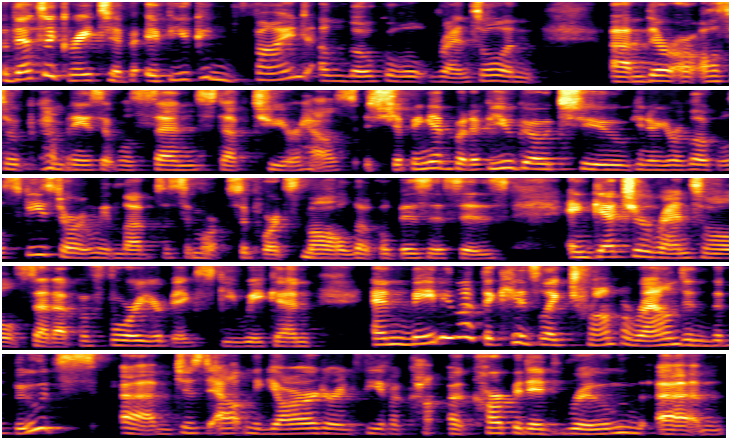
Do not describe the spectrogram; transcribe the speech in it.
That's a great tip. If you can find a local rental and um, there are also companies that will send stuff to your house, shipping it. But if you go to you know your local ski store, and we love to support, support small local businesses, and get your rental set up before your big ski weekend, and maybe let the kids like tromp around in the boots um, just out in the yard, or if you have a, a carpeted room, um,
